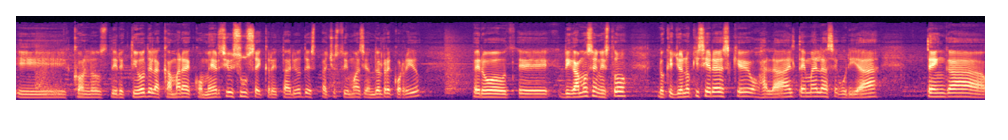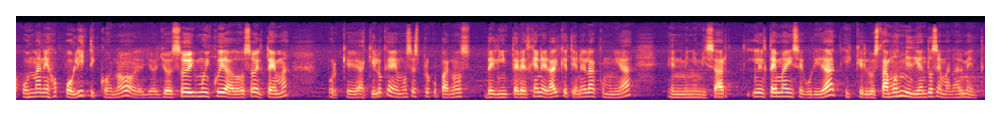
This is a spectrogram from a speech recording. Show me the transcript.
y con los directivos de la Cámara de Comercio y sus secretarios de despacho estuvimos haciendo el recorrido, pero eh, digamos en esto lo que yo no quisiera es que ojalá el tema de la seguridad tenga un manejo político, ¿no? Yo, yo soy muy cuidadoso del tema porque aquí lo que debemos es preocuparnos del interés general que tiene la comunidad en minimizar el tema de inseguridad y que lo estamos midiendo semanalmente.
